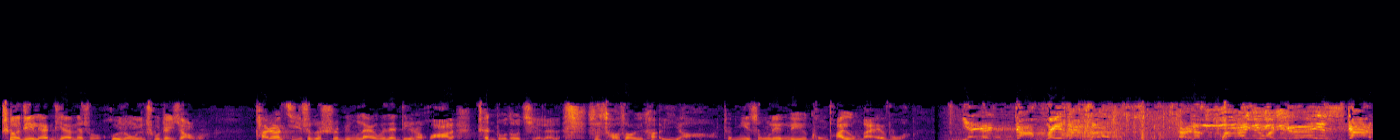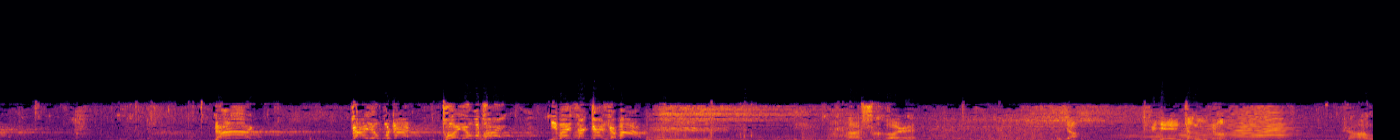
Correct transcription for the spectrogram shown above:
彻地连天的时候，会容易出这效果。他让几十个士兵来回在地上划了，尘土都起来了。这曹操一看，哎呀，这密松林里恐怕有埋伏啊！野人张飞在此，尔等快来与我决一死战！战，战又不战，退又不退，你们想干什么？那是何人？属下是燕人张翼德。张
